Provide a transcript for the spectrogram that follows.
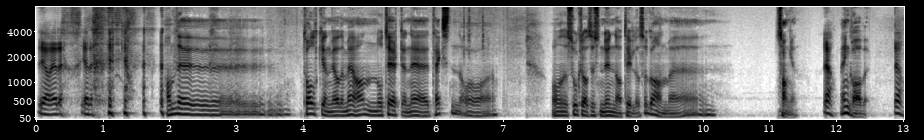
Ja, er det, er det. han uh, Tolken vi hadde med, han noterte ned teksten og og Sokrates nynna til, og så ga han med sangen. Ja. En gave. Ja.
